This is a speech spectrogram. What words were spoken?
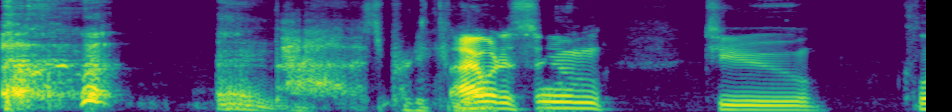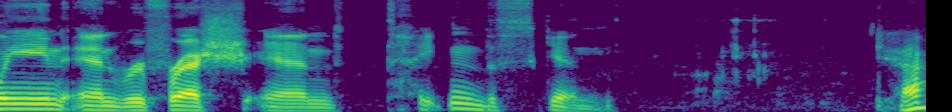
That's pretty. I would assume to clean and refresh and tighten the skin. Yeah.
